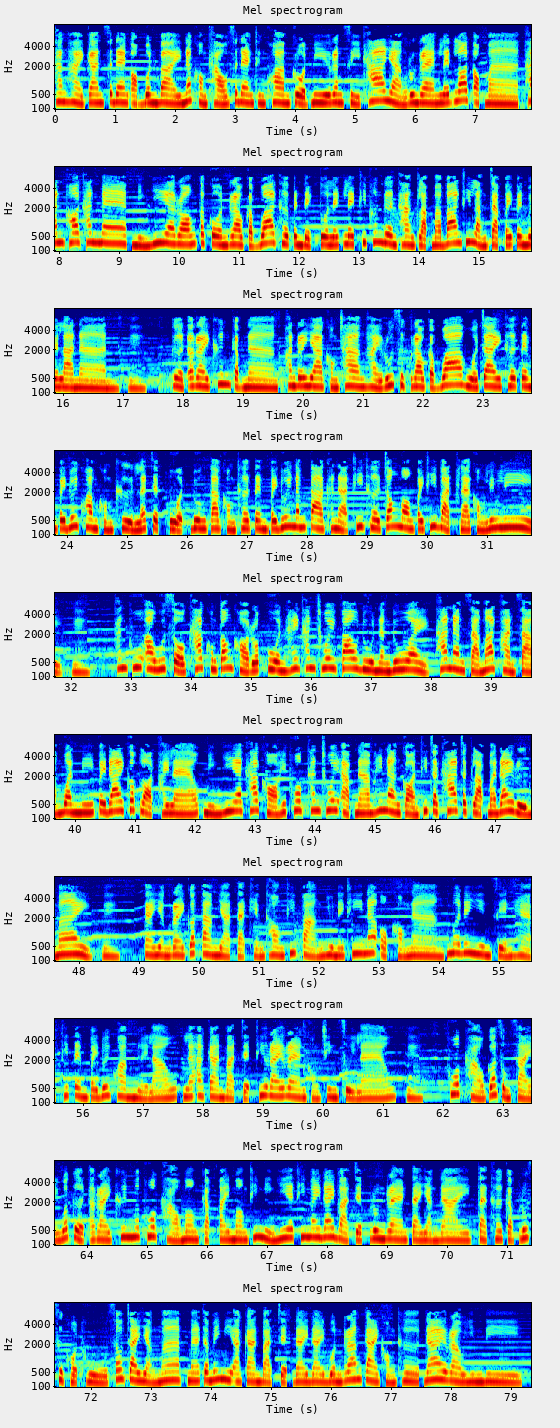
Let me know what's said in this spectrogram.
ชางหายการแสดงออกบนใบหน้าของเขาแสดงถึงความโกรธมีรังสีฆ่าอย่างรุนแรงเล็ดลอดออกมา ท่านพ่อท่านแม่ หมิงเยี่ยร้องตะโกนราวกับว่าเธอเป็นเด็กตัวเล็กๆ ที่เพิ่งเดินทางกลับมาบ้านที่หลังจากไปเป็นเวลานานอ เกิดอะไรขึ้นกับนางภรรยาของชางไห่รู้สึกราวกับว่าหัวใจเธอเต็มไปด้วยความขมขื่นและเจ็บปวด ดวงตาของเธอเต็มไปด้วยน้ำตาขณะที่เธอจ้องมองไปที่บาดแผลของลิวลี่ ท่านผู้อาวุโสข้าคงต้องขอรบกวนให้ท่านช่วยเฝ้าดูนางด้วย ถ้านางสามารถผ่านสามวันนี้ไปได้ก็ปลอดภัยแล้ว หมิงเยี่ยข้าขอให้พวกท่านช่วยอาบน้ำให้นางก่อนที่จะข้าจะกลับมาได้หรือไม่ แต่อย่างไรก็ตามอย่าแตะเข็มทองที่ฝังอยู่ในที่หน้าอกของนาง เมื่อได้ยินเสียงแหบที่เต็มไปด้วยความเหนื่อยล้าและอาการบาดเจ็บที่ร้ายแรงของชิงสุยแล้ว พวกเขาก็สงสัยว่าเกิดอะไรขึ้นเมื่อพวกเขามองกลับไปมองที่หมิงเย่ที่ไม่ได้บาดเจ็บรุนแรงแต่อย่างใด แต่เธอกลับรู้สึกหดหู่เศร้าใจอย่างมาก แม้จะไม่มีอาการบาดเจ็บใด ๆ บนร่างกายของเธอได้เรายินดี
